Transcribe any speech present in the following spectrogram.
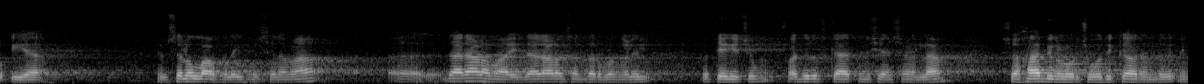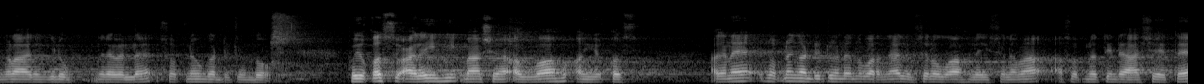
رؤياه നബ്സലാഹു അലൈഹി വസ്ലമ ധാരാളമായി ധാരാളം സന്ദർഭങ്ങളിൽ പ്രത്യേകിച്ചും ഫതിർസ്കാരത്തിന് ശേഷമെല്ലാം സ്വഹാബികളോട് ചോദിക്കാറുണ്ട് നിങ്ങൾ ആരെങ്കിലും നിലവല്ല സ്വപ്നവും കണ്ടിട്ടുണ്ടോ? ഫുയുഖസ് അലൈഹി മാഷ അള്ളാഹു അയ്യുഖസ് അങ്ങനെ സ്വപ്നം കണ്ടിട്ടുണ്ടെന്ന് പറഞ്ഞാൽ നബ്സലാഹു അലൈഹി സ്വലമ ആ സ്വപ്നത്തിന്റെ ആശയത്തെ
